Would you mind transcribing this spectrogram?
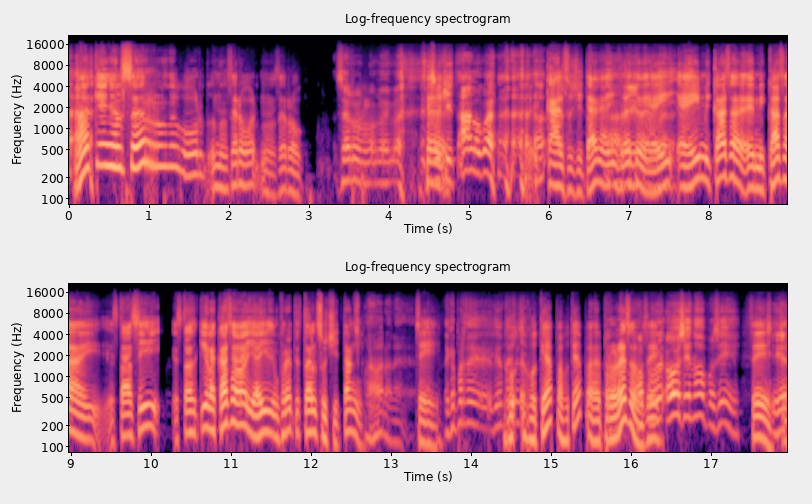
Aquí en el cerro de gordo. No, cerro gordo, no, cerro. Cerro, Suchitán, ¿o cuál? Calzuchitán ahí Ah, enfrente. de ahí, ahí en mi casa, en mi casa y está así, está aquí la casa y ahí enfrente está el Suchitán. Ah, órale. Sí. ¿De qué parte de dónde eres? Jutiapa, Jutiapa, el progreso, Ah, sí. Oh, sí, no, pues sí. Sí, de,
